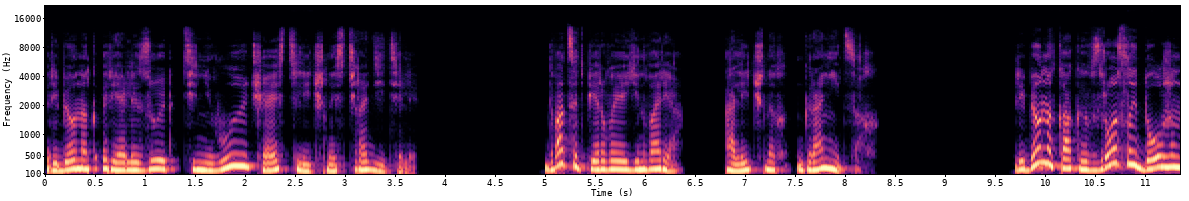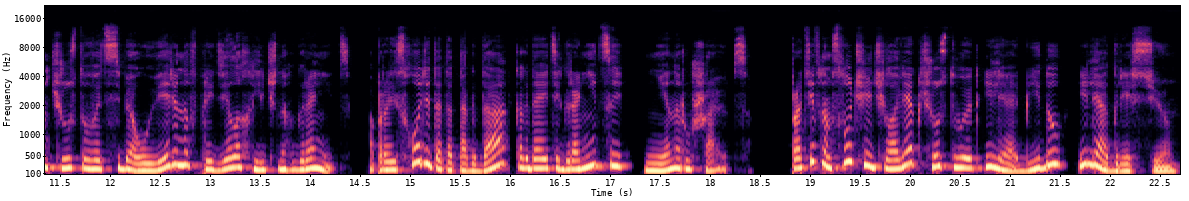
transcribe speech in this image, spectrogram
Ребенок реализует теневую часть личности родителей. 21 января. О личных границах. Ребенок, как и взрослый, должен чувствовать себя уверенно в пределах личных границ. А происходит это тогда, когда эти границы не нарушаются. В противном случае человек чувствует или обиду, или агрессию.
